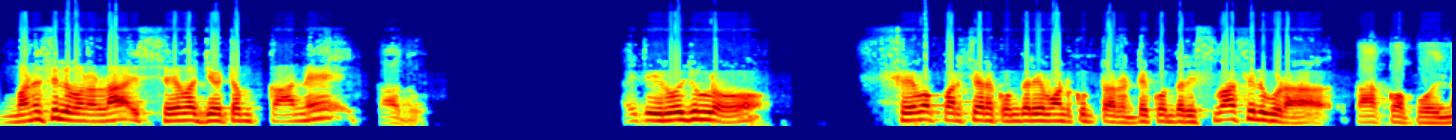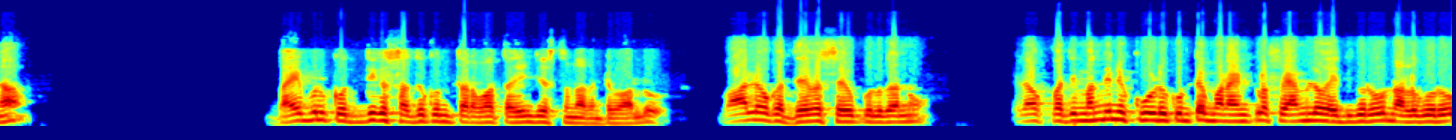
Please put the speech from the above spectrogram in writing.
మనుషుల వలన సేవ చేయటం కానే కాదు. అయితే ఈ రోజుల్లో సేవ పరిచయ కొందరు ఏమనుకుంటారంటే కొందరు విశ్వాసులు కూడా కాకపోయినా బైబిల్ కొద్దిగా చదువుకున్న తర్వాత ఏం చేస్తున్నారంటే వాళ్ళు వాళ్ళు ఒక దేవ సేవకులుగాను ఇలా ఒక పది మందిని కూడుకుంటే మన ఇంట్లో ఫ్యామిలీ ఐదుగురు నలుగురు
